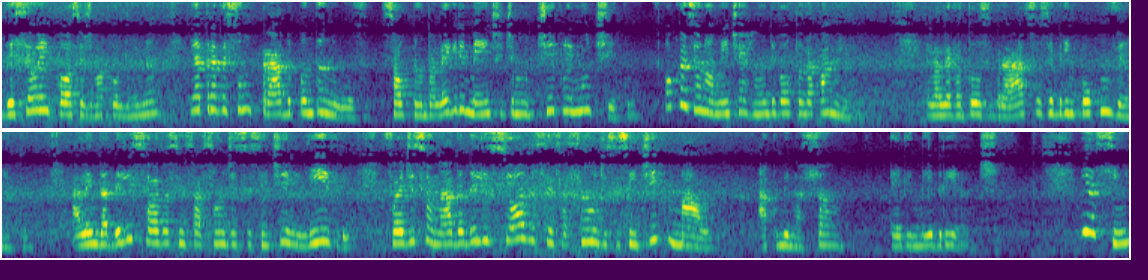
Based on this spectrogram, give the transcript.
Desceu a encosta de uma colina e atravessou um prado pantanoso, saltando alegremente de montículo em montículo, ocasionalmente errando e voltando a caminho. Ela levantou os braços e brincou com o vento. Além da deliciosa sensação de se sentir livre, foi adicionada a deliciosa sensação de se sentir mal. A combinação era inebriante. E assim,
